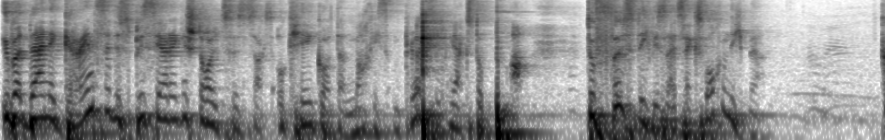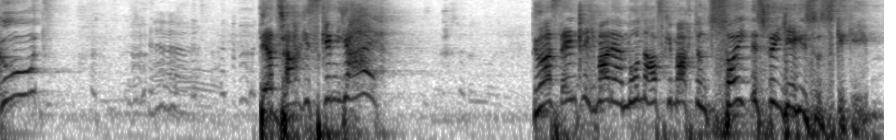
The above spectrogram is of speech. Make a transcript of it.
über deine Grenze des bisherigen Stolzes, sagst, okay Gott, dann mach ich es. Und plötzlich merkst du, boah, du fühlst dich wie seit sechs Wochen nicht mehr. Gut. Der Tag ist genial. Du hast endlich mal deinen Mund aufgemacht und Zeugnis für Jesus gegeben.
